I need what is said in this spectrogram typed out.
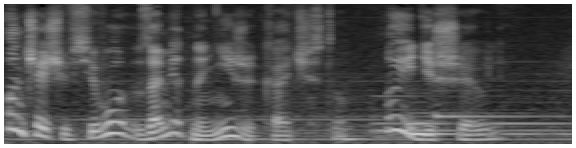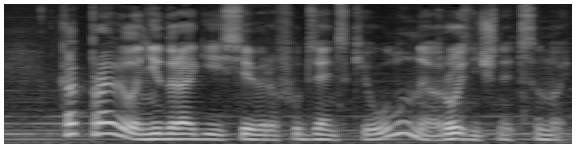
он чаще всего заметно ниже качеством, но и дешевле. Как правило, недорогие северофудзянские улуны розничной ценой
